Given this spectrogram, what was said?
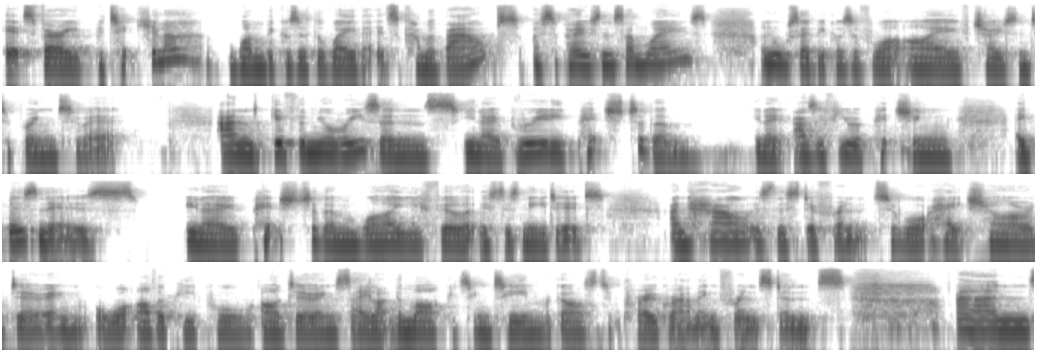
it's very particular, one because of the way that it's come about, I suppose, in some ways, and also because of what I've chosen to bring to it. And give them your reasons, you know, really pitch to them, you know, as if you were pitching a business, you know, pitch to them why you feel that this is needed and how is this different to what HR are doing or what other people are doing, say, like the marketing team, regards to programming, for instance. And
